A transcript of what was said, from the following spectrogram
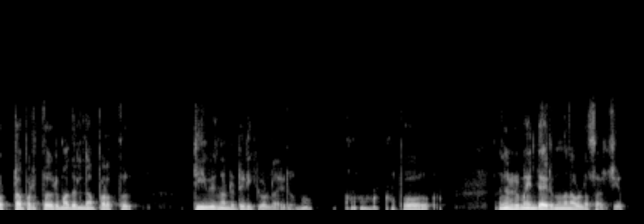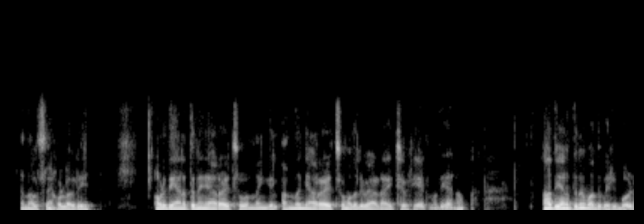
തൊട്ടപ്പുറത്ത് ഒരു മതിലിനപ്പുറത്ത് ടി വിയും കണ്ടിട്ടിരിക്കുകയുള്ളായിരുന്നു അപ്പോൾ അങ്ങനൊരു മൈൻഡായിരുന്നു എന്നാണ് അവളുടെ സാക്ഷ്യം. എന്നാൽ സ്നേഹമുള്ളവർ അവൾ ധ്യാനത്തിന് ഞായറാഴ്ച വന്നെങ്കിൽ അന്ന് ഞായറാഴ്ച മുതൽ വ്യാഴാഴ്ച വരെയായിരുന്നു ധ്യാനം. ആ ധ്യാനത്തിനും അത് വരുമ്പോൾ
